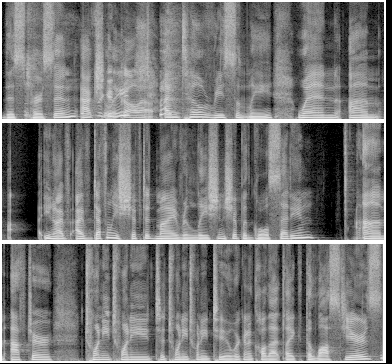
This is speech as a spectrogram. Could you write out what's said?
this person actually until recently when, um, you know, I've, I've definitely shifted my relationship with goal setting. Um, after 2020 to 2022, we're going to call that like the lost years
